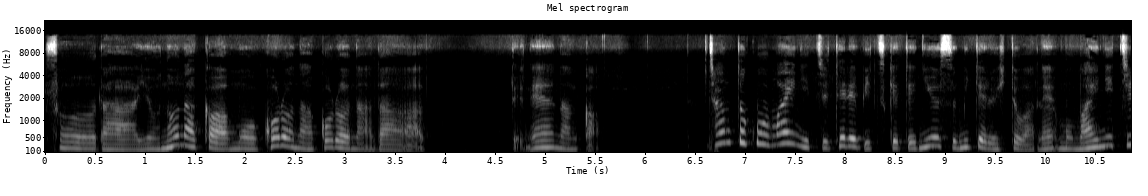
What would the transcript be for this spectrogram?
そうだ世の中はもうコロナコロナだってねなんかちゃんとこう毎日テレビつけてニュース見てる人はねもう毎日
